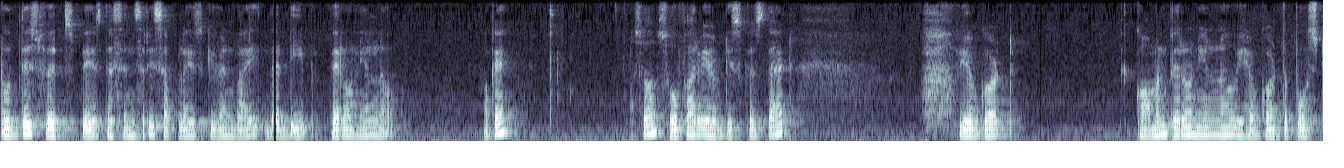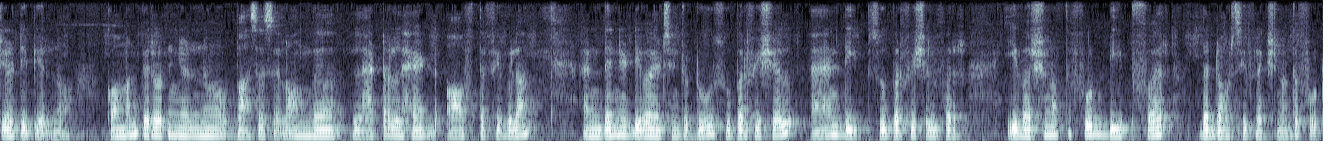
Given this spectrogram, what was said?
to this web space the sensory supply is given by the deep peroneal nerve. Okay? So so far we have discussed that. We have got common peroneal nerve we have got the posterior tibial nerve common peroneal nerve passes along the lateral head of the fibula and then it divides into two superficial and deep. Superficial for eversion of the foot deep for the dorsiflexion of the foot.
